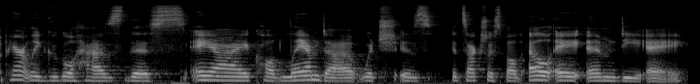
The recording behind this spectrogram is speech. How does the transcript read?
apparently, Google has this AI called LaMDA, which is it's actually spelled L A M D A,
